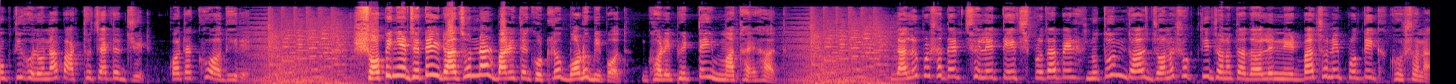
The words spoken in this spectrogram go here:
মুক্তি হলো না পার্থ চ্যাটার্জির, কটাক্ষ অধীরে। শপিং এ যেতেই রাজন্যার বাড়িতে ঘটল বড় বিপদ, ঘরে ফিরতেই মাথায় হাত। লালু প্রসাদের ছেলে তেজ প্রতাপের নতুন দল জনশক্তি জনতা দলের নির্বাচনী প্রতীক ঘোষণা।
